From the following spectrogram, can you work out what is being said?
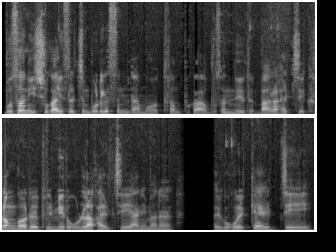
무슨 이슈가 있을지 모르겠습니다. 뭐, 트럼프가 무슨 일, 말을 할지, 그런 거를 빌미로 올라갈지, 아니면은 결국을 깰지,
